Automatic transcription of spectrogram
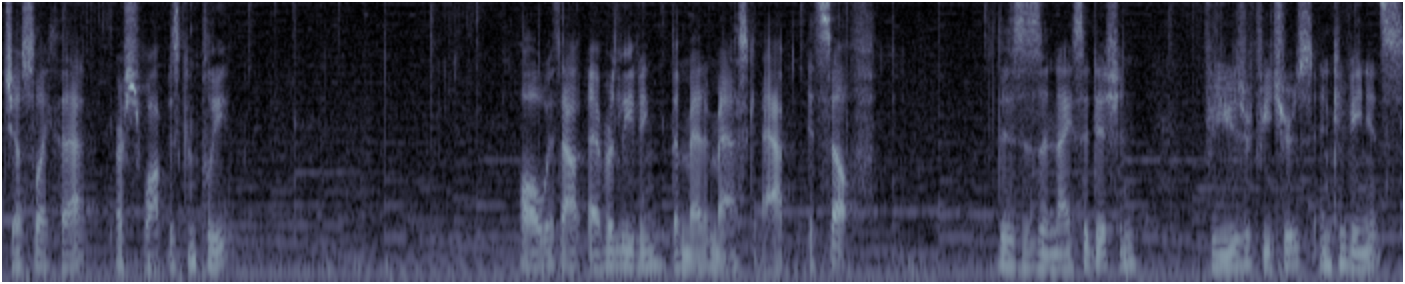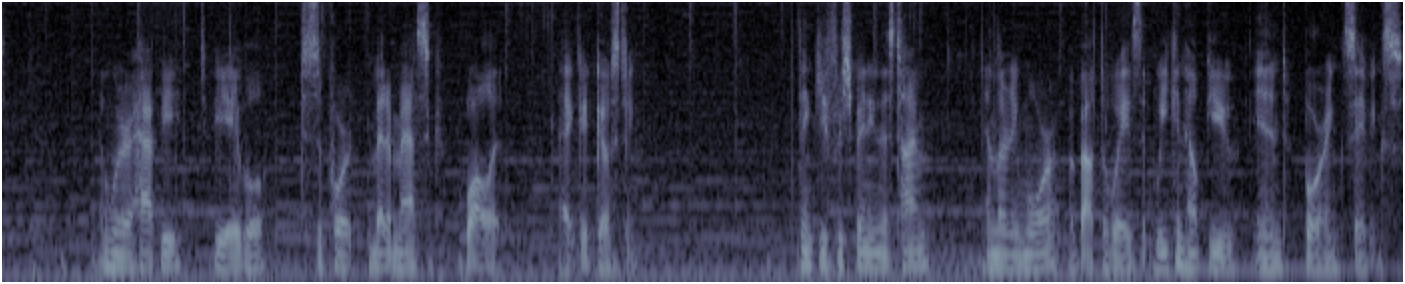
Just like that, our swap is complete, all without ever leaving the MetaMask app itself. This is a nice addition for user features and convenience, and we're happy to be able to support MetaMask wallet at GoodGhosting. Thank you for spending this time and learning more about the ways that we can help you end boring savings.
